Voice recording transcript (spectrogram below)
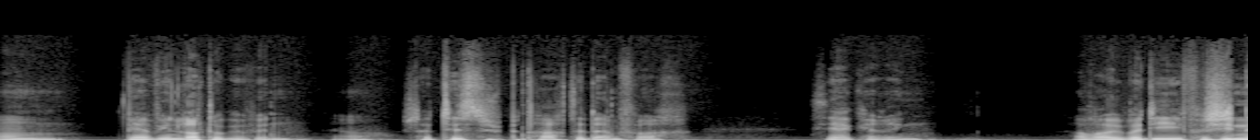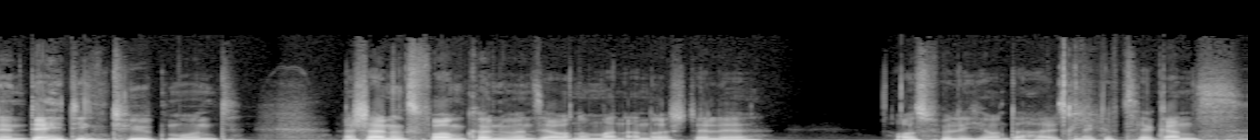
ähm, wäre wie ein Lottogewinn. Ja, statistisch betrachtet einfach sehr gering. Aber über die verschiedenen Dating-Typen und Erscheinungsformen können wir uns ja auch nochmal an anderer Stelle ausführlicher unterhalten. Da gibt es ja ganz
